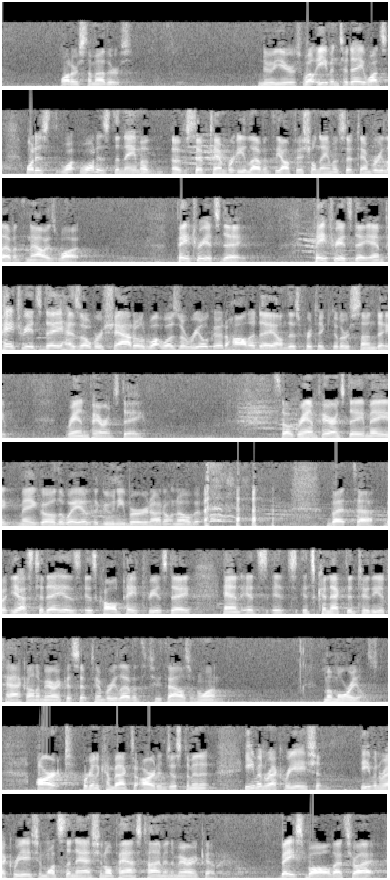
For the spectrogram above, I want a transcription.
What are some others? New Year's. Well, even today, what's what is what what is the name of of September 11th? The official name of September 11th now is what? Patriots Day. Patriots Day. And Patriots Day has overshadowed what was a real good holiday on this particular Sunday, Grandparents' Day. So Grandparents' Day may may go the way of the Goonie bird. I don't know, but but uh, but yes, today is is called Patriots Day and it's it's it's connected to the attack on America September 11th, 2001. Memorials. Art. We're going to come back to art in just a minute. Even recreation. Even recreation. What's the national pastime in America? Baseball. That's right.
